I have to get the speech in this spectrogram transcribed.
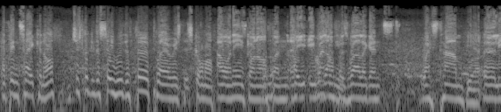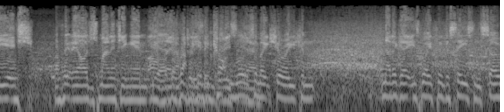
have been taken off. Just looking to see who the third player is that's gone off. Oh, and he's gone off, and he, he went off as well against West Ham Yeah. early-ish. I think they are just managing him. aren't yeah, they, they're wrapping him in cotton wool Yeah. to make sure he can navigate his way through the season. So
